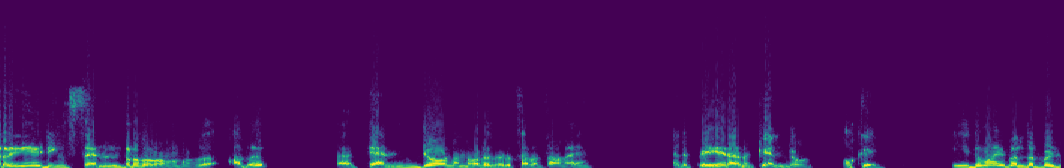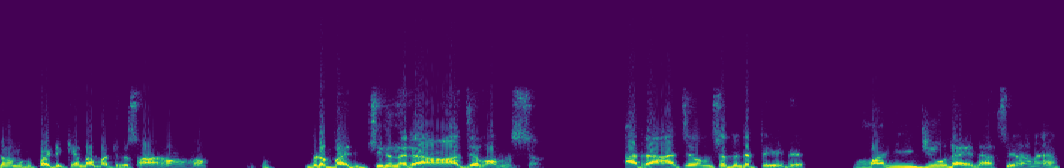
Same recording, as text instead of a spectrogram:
ട്രേഡിംഗ് സെന്റർ തുടങ്ങുന്നത്. അത് കെൻഡോൺ എന്ന് പറയുന്ന ഒരു സ്ഥലത്താണ്. അതിന്റെ പേരാണ് കെൻഡോൺ ഓക്കെ ഇതുമായി ബന്ധപ്പെട്ട് നമുക്ക് പഠിക്കേണ്ട മറ്റൊരു സാധനമാണ്. ഇവിടെ ഭരിച്ചിരുന്ന രാജവംശം. ആ രാജവംശത്തിന്റെ പേര് മഞ്ജു ഡൈനാസ്റ്റി ആണ്.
